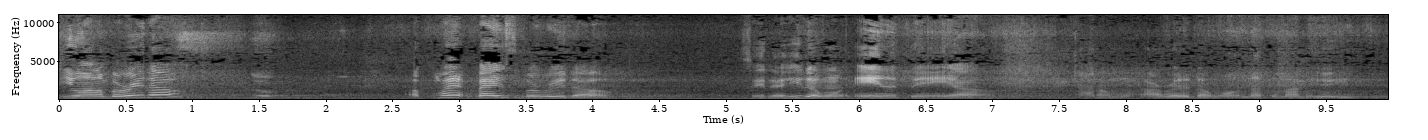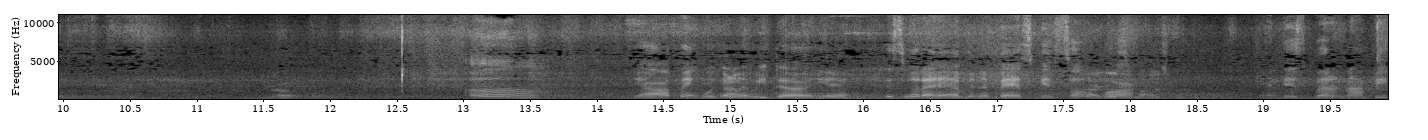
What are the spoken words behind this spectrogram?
You want a burrito? No. A plant-based burrito. See that he don't want anything, y'all. I don't. want- I really don't want nothing out of here either. No. Uh, yeah, I think we're gonna be done here. This is what I have in the basket so I far, get some ice cream. and this better not be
